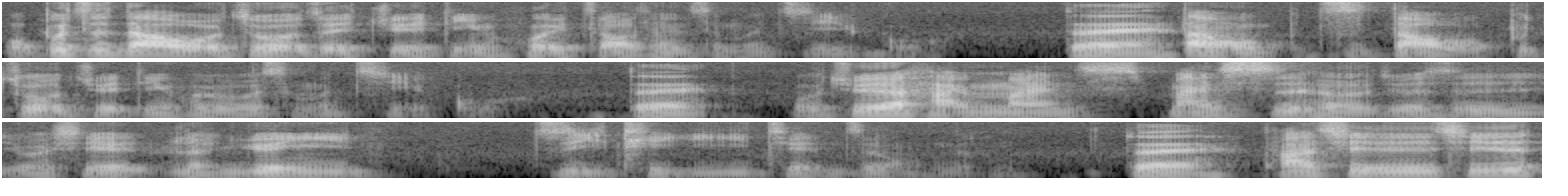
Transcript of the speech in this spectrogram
我不知道我做的这决定会造成什么结果。”对，但我不知道我不做决定会有什么结果。对，我觉得还蛮蛮适合，就是有些人愿意自己提意见这种人。对，他其实其实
